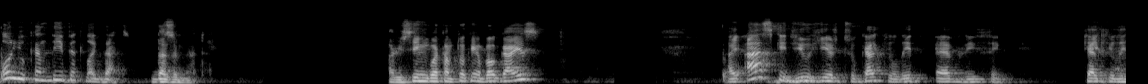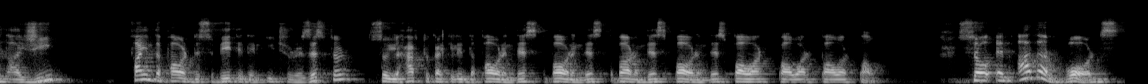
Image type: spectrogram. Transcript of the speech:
Or you can leave it like that, doesn't matter. Are you seeing what I'm talking about, guys? I asked you here to calculate everything. Calculate IG, find the power dissipated in each resistor. So you have to calculate the power in this, the power in this, the power in this, power in this, power, power, power, power. So in other words,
